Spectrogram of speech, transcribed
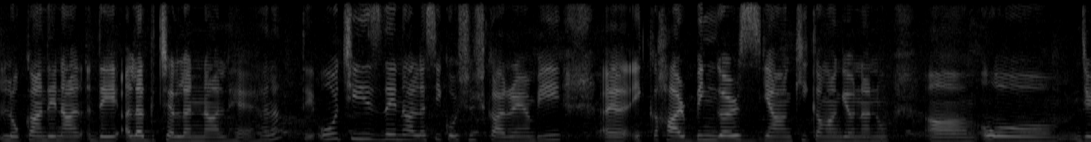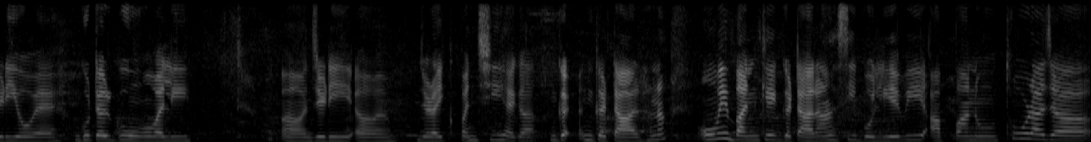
ਲੋਕਾਂ ਦੇ ਨਾਲ, ਦੇ ਅਲੱਗ ਚੱਲਣ ਨਾਲ ਹੈ, ਹੈਨਾ? ਤੇ ਉਹ ਚੀਜ਼ ਦੇ ਨਾਲ ਅਸੀਂ ਕੋਸ਼ਿਸ਼ ਕਰ ਰਹੇ ਹਾਂ ਵੀ ਇੱਕ ਹਾਰਬਿੰਗਰਸ ਜਾਂ ਕੀ ਕਵਾਂਗੇ ਉਹਨਾਂ ਨੂੰ ਉਹ ਜਿਹੜੀ ਉਹ ਹੈ, ਗੁਟਰਗੂ ਉਹ ਵਾਲੀ ਜਿਹੜੀ ਜਿਹੜਾ ਇੱਕ ਪੰਛੀ ਹੈਗਾ, ਗ- ਗਟਾਰ, ਹਨਾ? ਉਵੇਂ ਬਣ ਕੇ ਗਟਾਰਾਂ ਅਸੀਂ ਬੋਲੀਏ ਵੀ ਆਪਾਂ ਨੂੰ ਥੋੜਾ ਜਿਹਾ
